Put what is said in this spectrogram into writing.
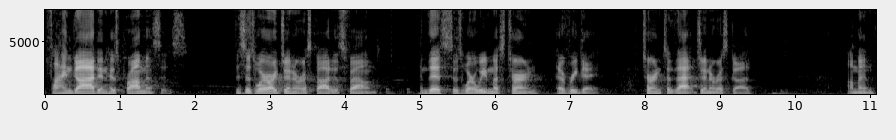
Find God in His promises. This is where our generous God is found, and this is where we must turn every day. Turn to that generous God. Amen.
